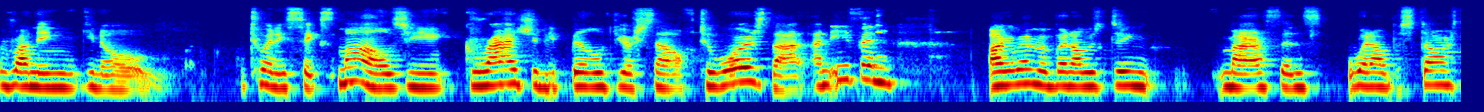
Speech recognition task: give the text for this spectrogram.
running, you know, 26 miles. You gradually build yourself towards that. And even I remember when I was doing marathons, when I would start,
